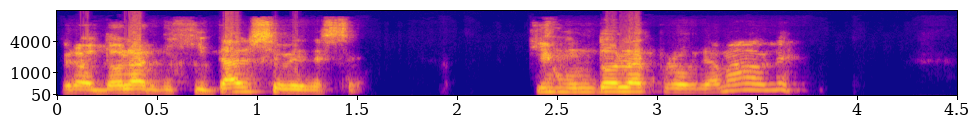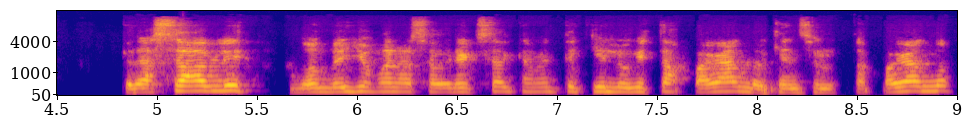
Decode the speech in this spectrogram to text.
pero al dólar digital CBDC. que es un dólar programable, trazable, donde ellos van a saber exactamente qué es lo que estás pagando, a quién se lo estás pagando,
